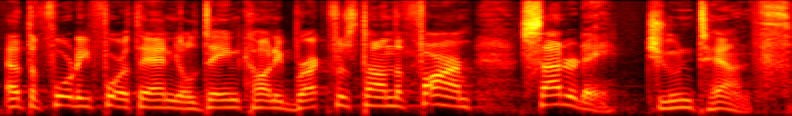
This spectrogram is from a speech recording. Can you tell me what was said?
at the 44th annual Dane County Breakfast on the Farm, Saturday, June 10th.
